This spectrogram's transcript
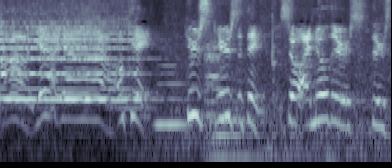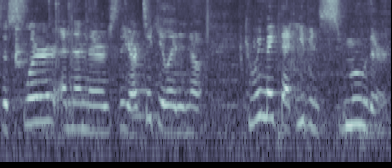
Ah, yeah, yeah, yeah. Okay. Here's here's the thing. So I know there's there's the slur and then there's the articulated note. Can we make that even smoother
